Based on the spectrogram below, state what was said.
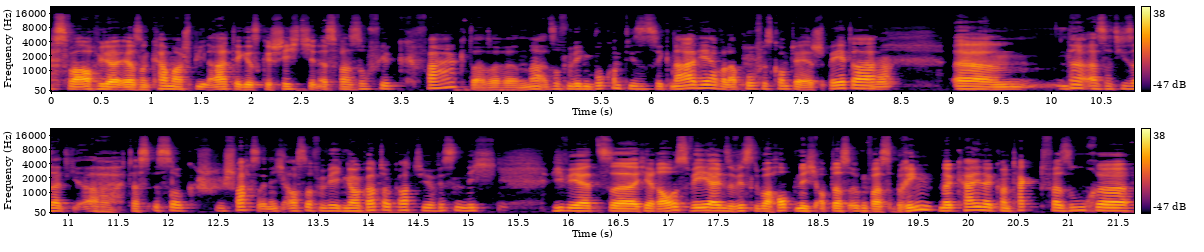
es war auch wieder eher so ein Kammerspielartiges Geschichtchen. Es war so viel Quark da drin. Ne? Also von wegen, wo kommt dieses Signal her? Weil Apophis kommt ja erst später. Ja. Ähm, na, ne, also dieser, die, oh, das ist so schwachsinnig. Auch so von wegen, oh Gott, oh Gott, wir wissen nicht, wie wir jetzt äh, hier rauswählen. Sie wissen überhaupt nicht, ob das irgendwas bringt. Ne? Keine Kontaktversuche.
